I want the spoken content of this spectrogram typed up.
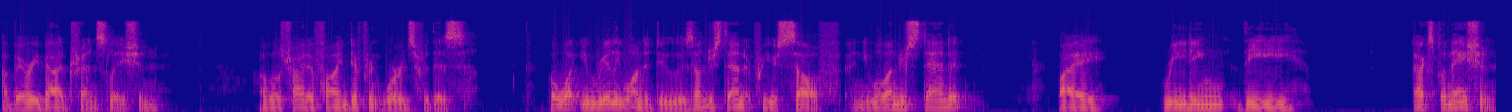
a very bad translation. I will try to find different words for this. But what you really want to do is understand it for yourself, and you will understand it by reading the explanation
